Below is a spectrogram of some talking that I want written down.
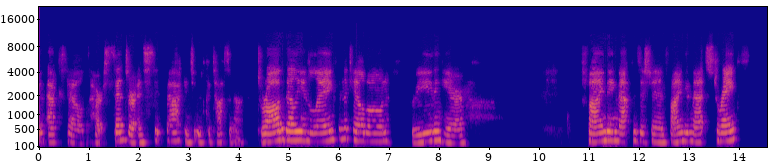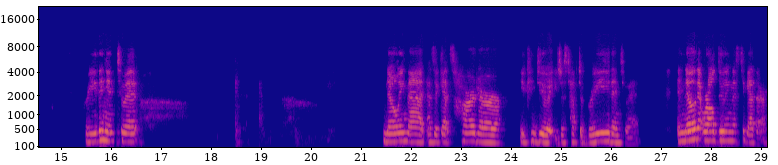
And exhale, heart center and sit back into Utkatasana. Draw the belly in, lengthen the tailbone. Breathing here. Finding that position, finding that strength. Breathing into it. Knowing that as it gets harder, you can do it. You just have to breathe into it. And know that we're all doing this together.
